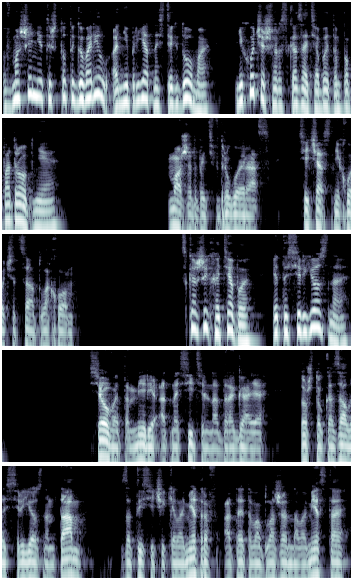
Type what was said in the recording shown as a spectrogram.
«В машине ты что-то говорил о неприятностях дома. Не хочешь рассказать об этом поподробнее?» «Может быть, в другой раз. Сейчас не хочется о плохом». «Скажи хотя бы, это серьезно?» «Все в этом мире относительно, дорогая. То, что казалось серьезным там, за тысячи километров от этого блаженного места,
